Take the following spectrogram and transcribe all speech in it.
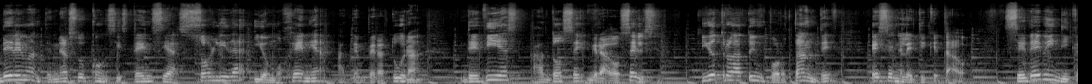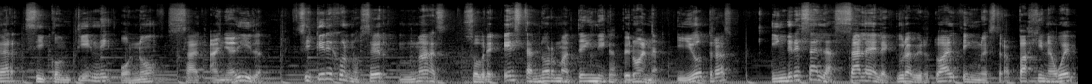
debe mantener su consistencia sólida y homogénea a temperatura de 10 a 12 grados Celsius. Y otro dato importante es en el etiquetado. Se debe indicar si contiene o no sal añadida. Si quieres conocer más sobre esta norma técnica peruana y otras, ingresa a la sala de lectura virtual en nuestra página web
